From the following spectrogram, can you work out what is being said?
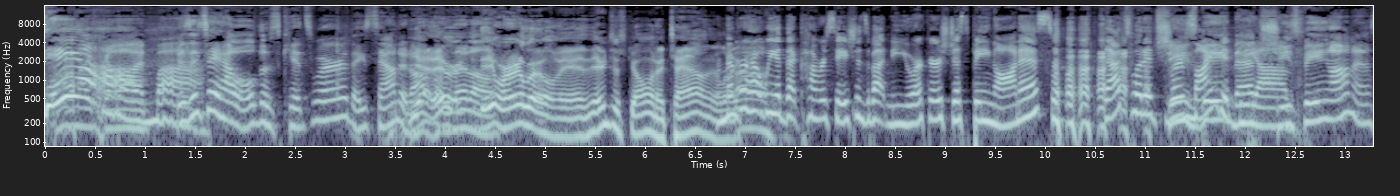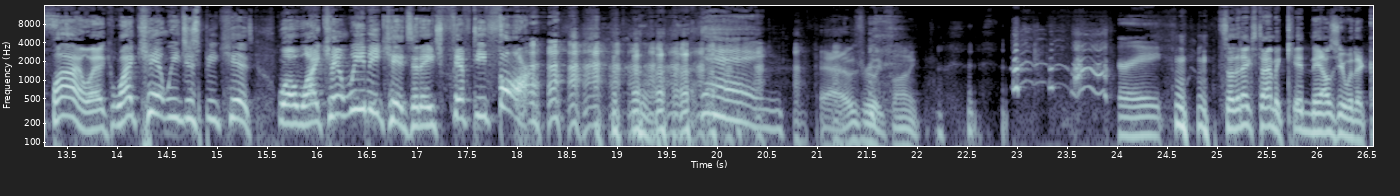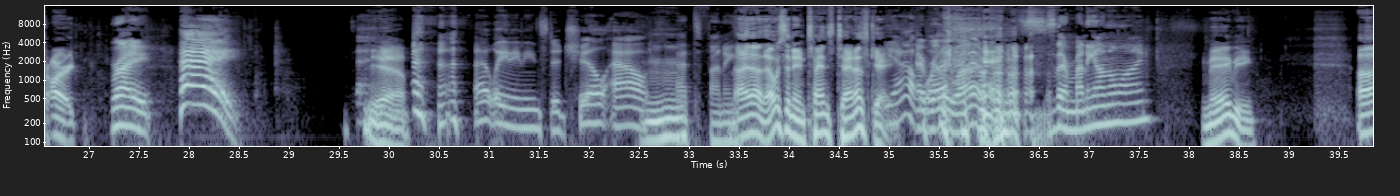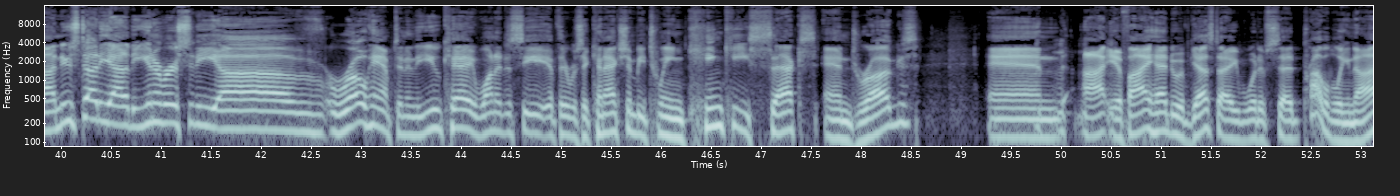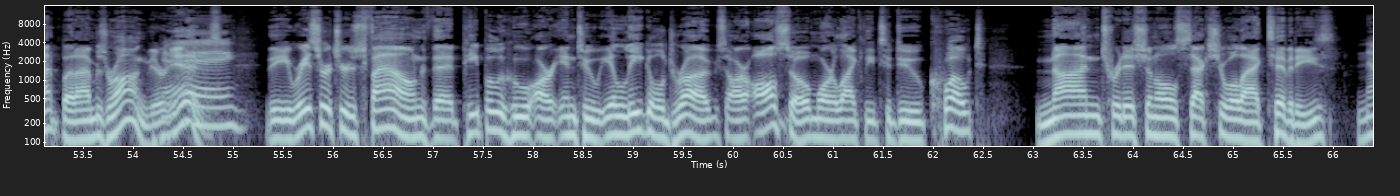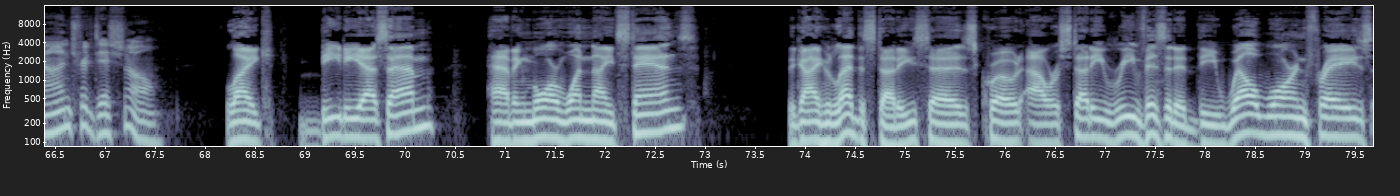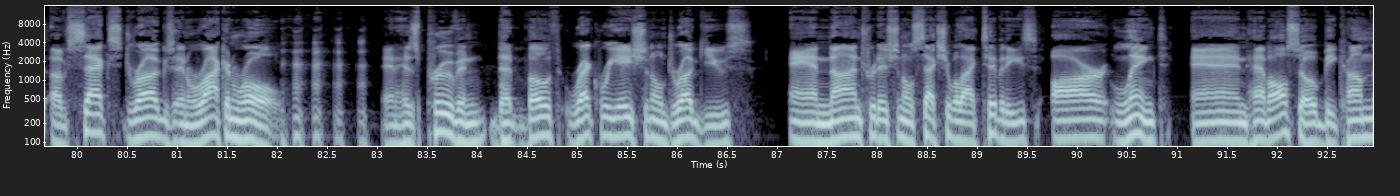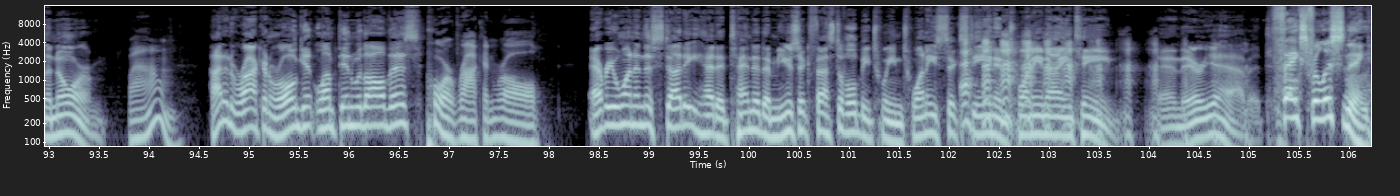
Oh my God. Does it say how old those kids were? They sounded Yeah, awful they were, little. they were little, man. They're just going to town. They're Remember like, how oh. we had that conversations about New Yorkers just being honest? That's what it She's reminded being, me that, of. She's being honest. Why? why? Why can't we just be kids? Well, why can't we be kids at age 54? Dang. yeah, that was really funny. Great. so the next time a kid nails you with a cart, right. Hey! Yeah. that lady needs to chill out. Mhm. That's funny. I know. That was an intense tennis game. Yeah, It really was. Is there money on the line? Maybe. A new study out of the University of Roehampton in the UK wanted to see if there was a connection between kinky sex and drugs. And I, if I had to have guessed, I would have said probably not, but I was wrong. There is. Hey. The researchers found that people who are into illegal drugs are also more likely to do, quote, non traditional sexual activities Non traditional. like BDSM, having more one night stands. The guy who led the study says, quote, our study revisited the well-worn phrase of sex, drugs, and rock and roll and has proven that both recreational drug use and non-traditional sexual activities are linked and have also become the norm. Wow. How did rock and roll get lumped in with all this? Poor rock and roll. Everyone in the study had attended a music festival between 2016 and 2019. And there you have it. Thanks for listening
